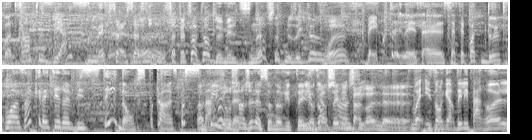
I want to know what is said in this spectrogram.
Votre enthousiasme. Ça, ça, sonne- ça fait ça encore 2019, cette musique-là? Ouais. Ben écoute, euh, ça, ça fait quoi, deux, trois ans qu'elle a été revisitée, donc c'est pas, quand- c'est pas si Ok, mal. ils ont changé la sonorité. Ils, Ils ont ont gardé les changé. paroles. euh, Ouais, ils ont gardé les paroles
